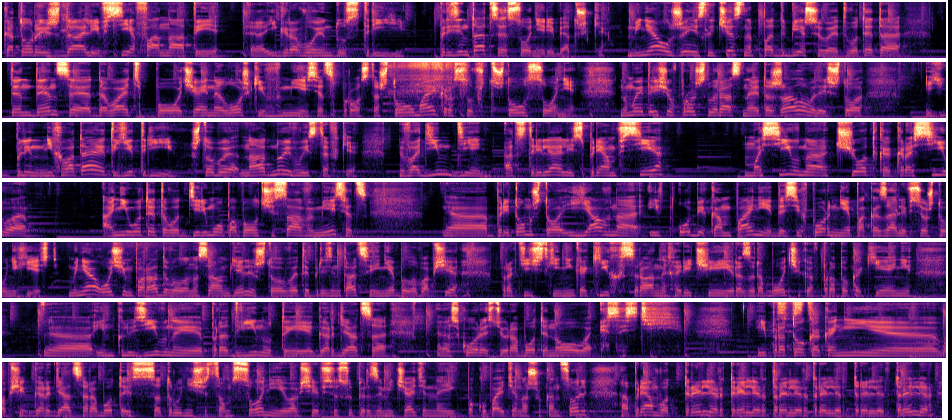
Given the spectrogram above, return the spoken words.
который ждали все фанаты э, игровой индустрии. Презентация Sony, ребятушки. Меня уже, если честно, подбешивает вот эта тенденция давать по чайной ложке в месяц просто. Что у Microsoft, что у Sony. Но мы это еще в прошлый раз на это жаловались, что, блин, не хватает E3, чтобы на одной выставке в один день отстрелялись прям все массивно, четко, красиво, а не вот это вот дерьмо по полчаса в месяц, при том, что явно и обе компании до сих пор не показали все, что у них есть. Меня очень порадовало на самом деле, что в этой презентации не было вообще практически никаких сраных речей разработчиков про то, какие они э, инклюзивные, продвинутые, гордятся э, скоростью работы нового SSD. И про то, как они э, вообще гордятся работой с сотрудничеством Sony, и вообще все супер замечательно, и покупайте нашу консоль. А прям вот трейлер, трейлер, трейлер, трейлер, трейлер, трейлер.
